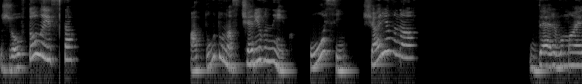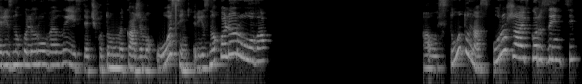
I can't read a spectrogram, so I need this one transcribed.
жовтолиста. А тут у нас чарівник. Осінь чарівна. Дерево має різнокольорове листячко, тому ми кажемо осінь різнокольорова. А ось тут у нас урожай в корзинці,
